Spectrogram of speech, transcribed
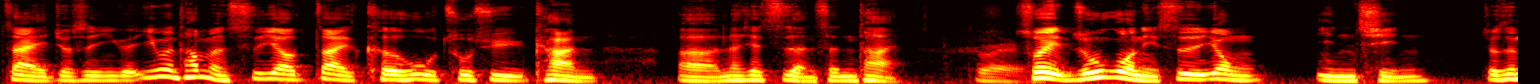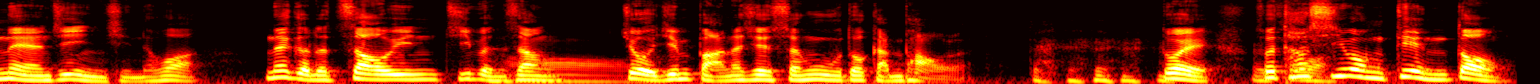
再就是一个，因为他们是要带客户出去看呃那些自然生态，对，所以如果你是用引擎，就是内燃机引擎的话，那个的噪音基本上哦就已经把那些生物都赶跑了。对，所以他希望电动，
